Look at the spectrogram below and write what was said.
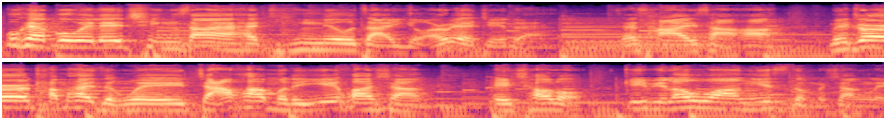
我看各位的情商啊，还停留在幼儿园阶段。再查一查哈，没准儿他们还认为家花没得野花香。哎，巧了，隔壁老王也是这么想的。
